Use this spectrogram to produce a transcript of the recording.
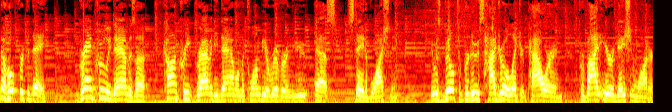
to Hope for Today. Grand Coulee Dam is a concrete gravity dam on the Columbia River in the U.S. state of Washington. It was built to produce hydroelectric power and provide irrigation water.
